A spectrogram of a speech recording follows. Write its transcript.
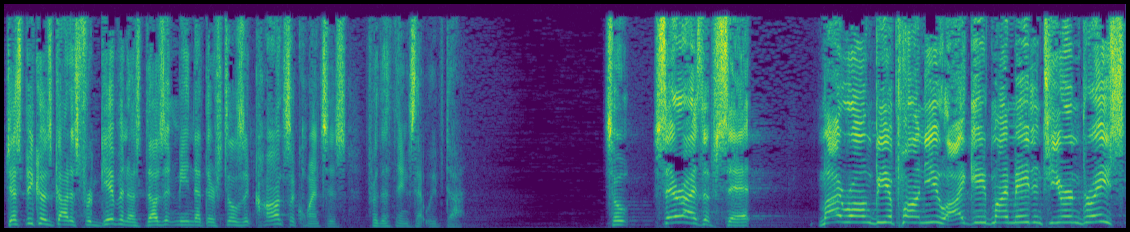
Just because God has forgiven us doesn't mean that there still isn't consequences for the things that we've done. So Sarai's upset my wrong be upon you. I gave my maiden to your embrace.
